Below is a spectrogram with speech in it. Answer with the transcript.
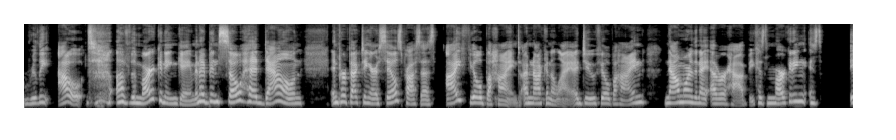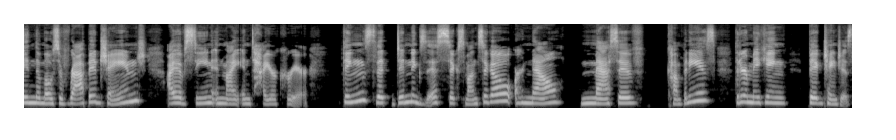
really out of the marketing game. And I've been so head down in perfecting our sales process. I feel behind. I'm not going to lie. I do feel behind now more than I ever have because marketing is in the most rapid change I have seen in my entire career. Things that didn't exist six months ago are now massive companies that are making big changes.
